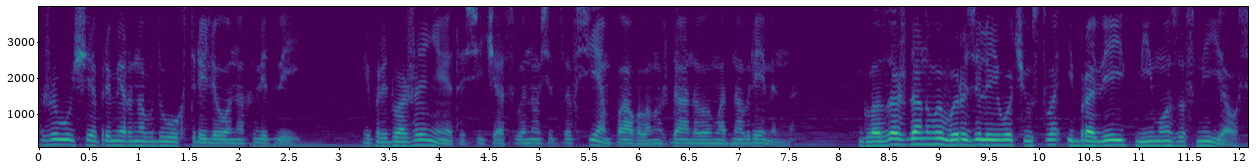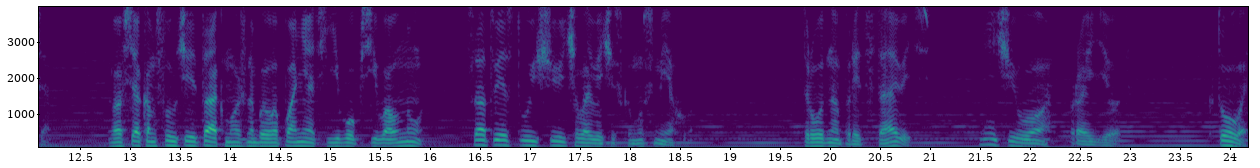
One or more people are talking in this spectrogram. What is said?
живущая примерно в двух триллионах ветвей. И предложение это сейчас выносится всем Павлом Ждановым одновременно. Глаза Жданова выразили его чувства, и бровей мимо засмеялся. Во всяком случае, так можно было понять его пси-волну, соответствующую человеческому смеху. «Трудно представить. Ничего, пройдет». «Кто вы?»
